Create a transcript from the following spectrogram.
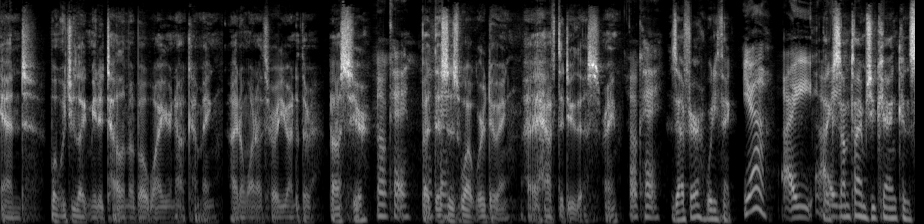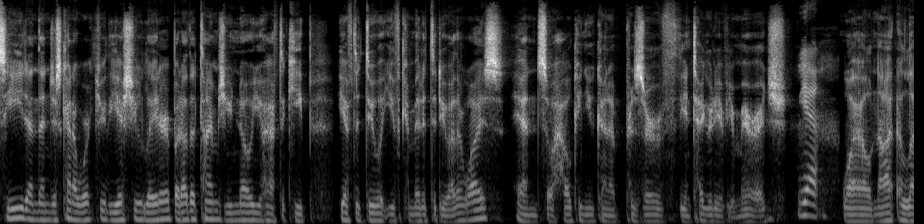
and what would you like me to tell them about why you're not coming? I don't want to throw you under the bus here. okay. But this is what we're doing. I have to do this, right? okay. Is that fair? What do you think? Yeah. I, Like I, sometimes you can concede and then just kind of work through the issue later, but other times you know you have to keep, you have to do what you've committed to do otherwise. And so, how can you kind of preserve the integrity of your marriage yeah. while not allowing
